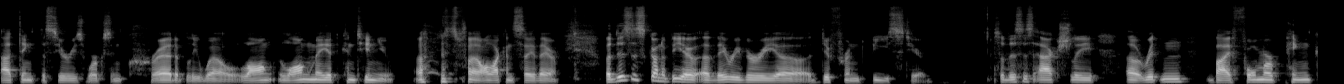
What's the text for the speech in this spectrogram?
I think the series works incredibly well. Long, long may it continue. that's all I can say there. But this is going to be a, a, very, very uh, different beast here. So this is actually uh, written by former Pink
